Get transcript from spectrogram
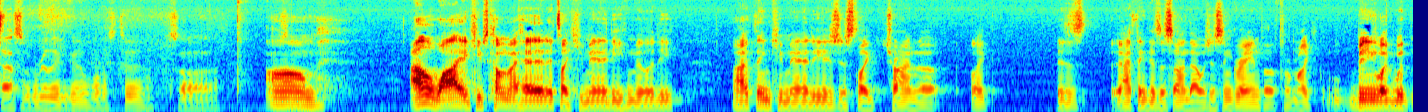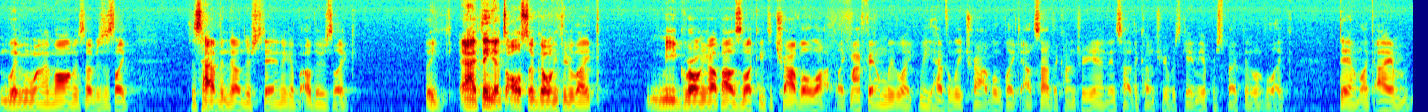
That's some really good ones too. So, uh, Um, I don't know why it keeps coming in my head. It's like humanity, humility. I think humanity is just like trying to like is. and I think this is something that was just ingrained, but from like being like with living with my mom and stuff, it's just like just having the understanding of others. Like, like, and I think that's also going through like me growing up. I was lucky to travel a lot. Like my family, like we heavily traveled like outside the country and inside the country, which gave me a perspective of like, damn, like I am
